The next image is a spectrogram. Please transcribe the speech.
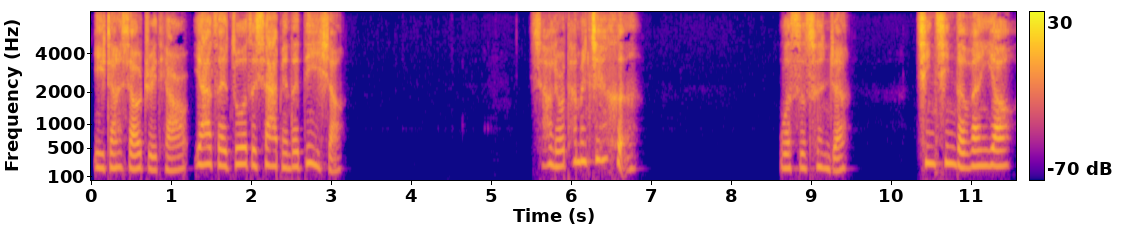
一张小纸条压在桌子下边的地上。小刘他们真狠。我思忖着，轻轻的弯腰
